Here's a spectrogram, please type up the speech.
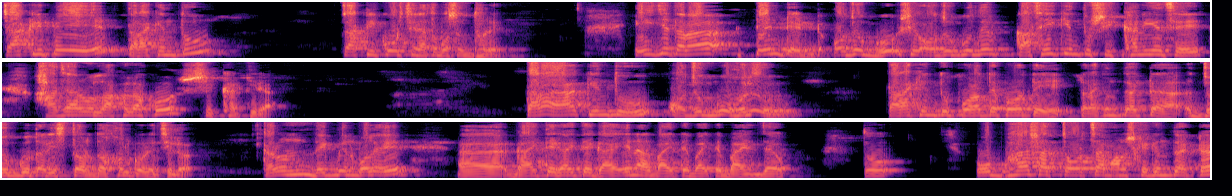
চাকরি পেয়ে তারা কিন্তু চাকরি করছেন এত বছর ধরে। এই যে তারা টেন্টেড, অযোগ্য, সেই অযোগ্যদের কাছেই কিন্তু শিক্ষা নিয়েছে হাজারো, লাখ লাখ শিক্ষার্থীরা। তারা কিন্তু অযোগ্য হলেও তারা কিন্তু পড়াতে পড়াতে তারা কিন্তু একটা যোগ্যতার স্তর দখল করেছিল। কারণ দেখবেন বলে গাইতে গাইতে গায়েন আর বাইতে বাইতে বাইন। যাই তো অভ্যাস আর চর্চা মানুষকে কিন্তু একটা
